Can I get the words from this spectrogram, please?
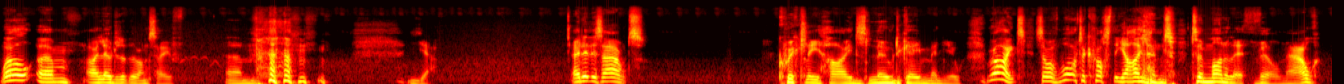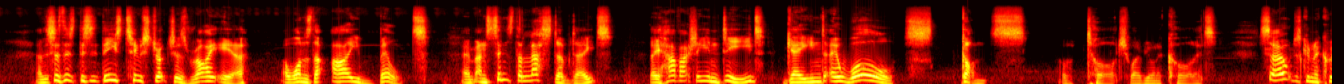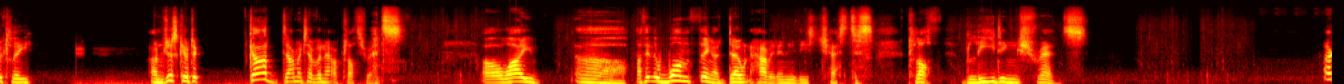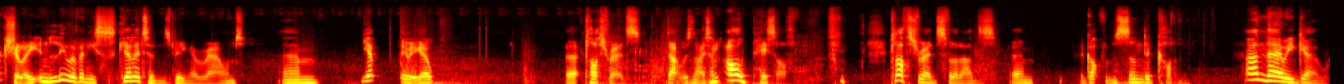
Well, um, I loaded up the wrong save. Um, yeah. Edit this out. Quickly hides load game menu. Right, so I've walked across the island to Monolithville now. And this is, this, this is these two structures right here are ones that I built. Um, and since the last update, they have actually indeed gained a wall sconce. Or torch, whatever you want to call it. So, just going to quickly... I'm just going to... God damn it, I've run out of cloth shreds. Oh, why... Oh, I think the one thing I don't have in any of these chests is cloth bleeding shreds. Actually, in lieu of any skeletons being around, um, yep, here we go. Uh, cloth shreds. That was nice. And oh, piss off. cloth shreds for the lads. Um, I got from Sundered Cotton. And there we go.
